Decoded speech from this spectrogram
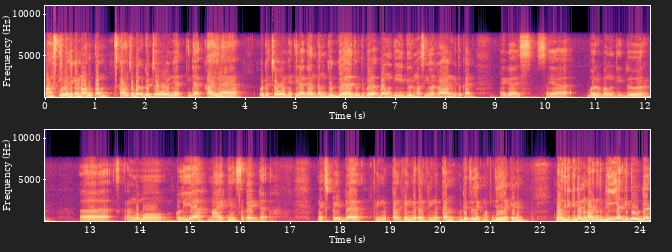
pasti banyak yang nonton. Sekarang coba udah cowoknya tidak kaya udah cowoknya tidak ganteng juga tiba-tiba bangun tidur masih leran gitu kan. Hey guys saya baru bangun tidur uh, sekarang gue mau kuliah naiknya sepeda. Naik sepeda keringetan keringetan keringetan udah jelek makin jelek ya kan? Malah jadi tidak menarik untuk dilihat gitu udah.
